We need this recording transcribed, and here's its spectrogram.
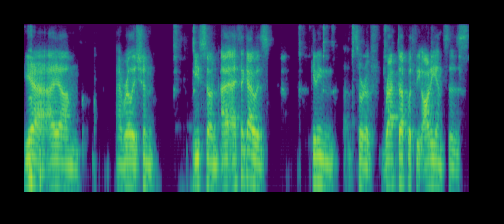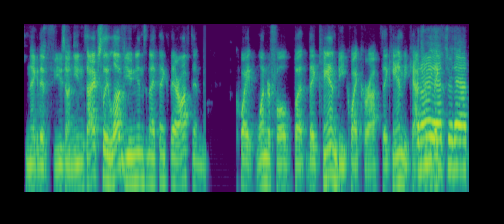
yeah, I um, I really shouldn't be so. I, I think I was getting uh, sort of wrapped up with the audience's negative views on unions. I actually love unions, and I think they're often quite wonderful, but they can be quite corrupt. They can be captured. Can I they, answer that?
